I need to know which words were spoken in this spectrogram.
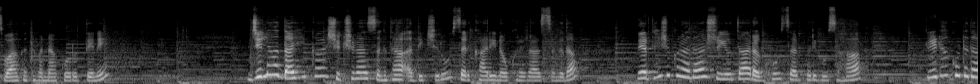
ಸ್ವಾಗತವನ್ನು ಕೋರುತ್ತೇನೆ. ಜಿಲ್ಲಾ ದೈಹಿಕ ಶಿಕ್ಷಣ ಸಂಘದ ಅಧ್ಯಕ್ಷರು, ಸರ್ಕಾರಿ ನೌಕರರ ಸಂಘದ ನಿರ್ದೇಶಕರಾದ ಶ್ರೀಯುತ ರಘು ಸರ್ಪರಿಗೂ ಸಹ ಕ್ರೀಡಾಕೂಟದ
